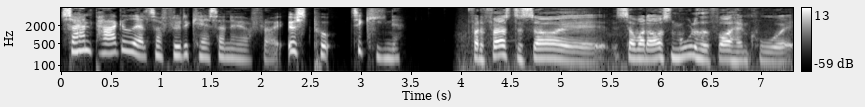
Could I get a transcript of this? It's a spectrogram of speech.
Så han pakkede altså flyttekasserne og fløj østpå til Kina. For det første, så, øh, så var der også en mulighed for, at han kunne øh,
